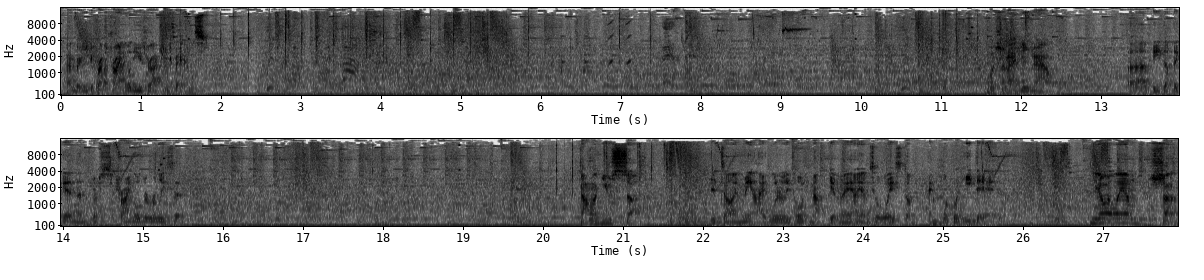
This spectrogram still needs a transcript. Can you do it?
Remember, you can press triangle to use rocket commands. What should I do now? Uh, beat up again, then press triangle to release it. Donald, you suck. You're telling me I literally told you not to give him any items, he'll waste them. And look what he did. You know what, Liam? Shut up.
